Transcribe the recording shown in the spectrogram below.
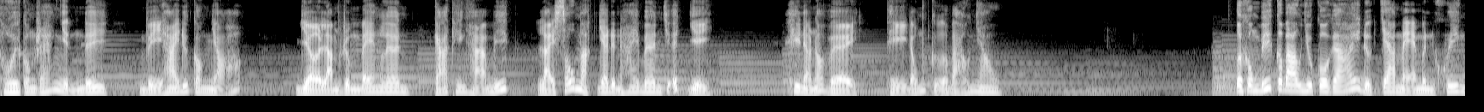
Thôi con ráng nhịn đi, vì hai đứa con nhỏ. Giờ làm rùm beng lên, cả thiên hạ biết, lại xấu mặt gia đình hai bên chứ ít gì. Khi nào nó về thì đóng cửa bảo nhau Tôi không biết có bao nhiêu cô gái được cha mẹ mình khuyên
